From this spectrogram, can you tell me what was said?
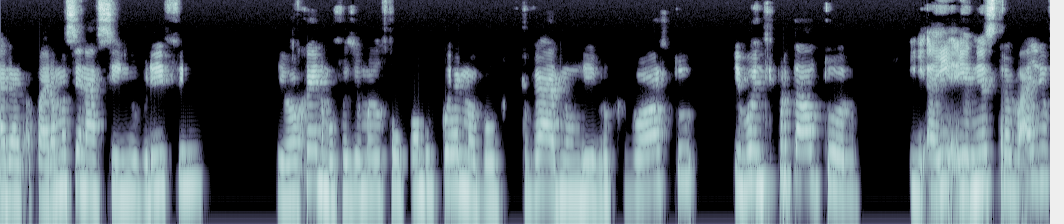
era, opa, era uma cena assim, o briefing. Eu, ok, não vou fazer uma ilustração do poema, vou pegar num livro que gosto e vou interpretá-lo todo. E aí, nesse trabalho,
